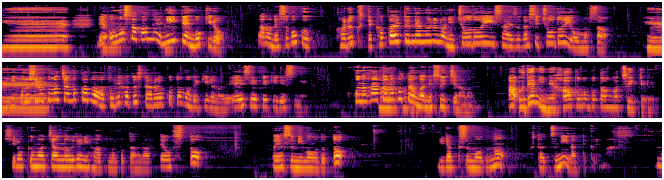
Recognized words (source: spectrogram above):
へえ。で、うん重さがね、2.5キロ。なので、すごく軽くて抱えて眠るのにちょうどいいサイズだし、ちょうどいい重さ。へえ。で、この白熊ちゃんのカバーは取り外して洗うこともできるので衛生的ですね。ここのハートのボタンがね、スイッチなの。あ、腕にね、ハートのボタンがついてる。白熊ちゃんの腕にハートのボタンがあって、押すと、お休みモードと、リラックスモードの2つになってくれます。うん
